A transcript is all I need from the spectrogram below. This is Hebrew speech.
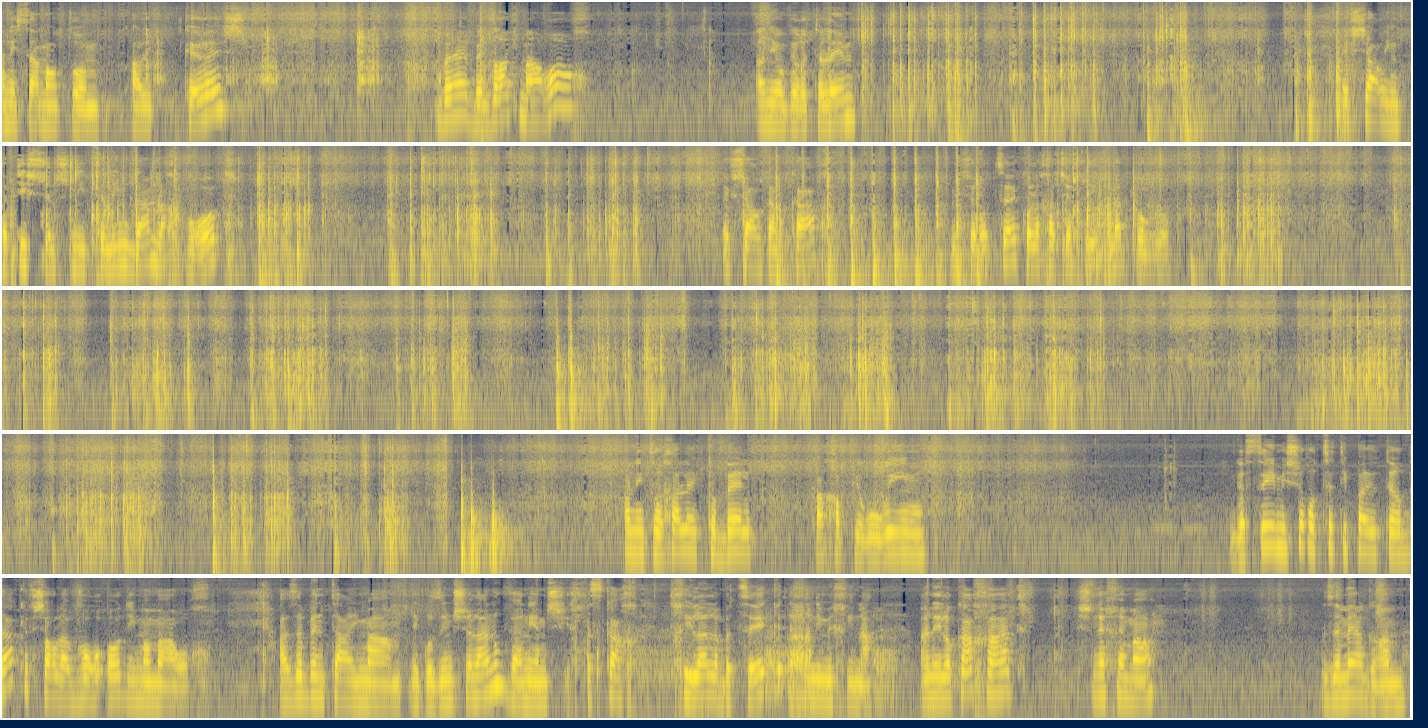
אני שמה אותם על קרש, ובעזרת מערוך אני עוברת עליהם אפשר עם פטיש של שניצלים גם לחברות. אפשר גם כך. מי שרוצה, כל אחד שיחליט מה טוב לו. אני צריכה לקבל ככה פירורים גסים. מי שרוצה טיפה יותר דק אפשר לעבור עוד עם המערוך. אז זה בינתיים האגוזים שלנו ואני אמשיך. אז כך, תחילה לבצק, איך אני מכינה. אני לוקחת שני חמאה, זה 100 גרם.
